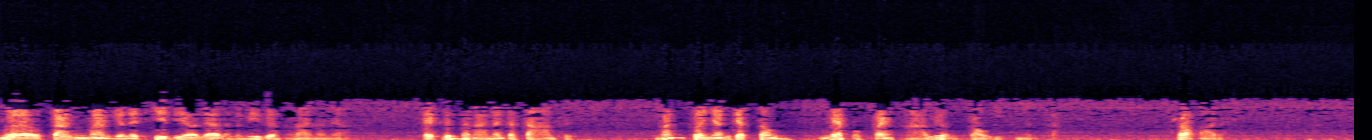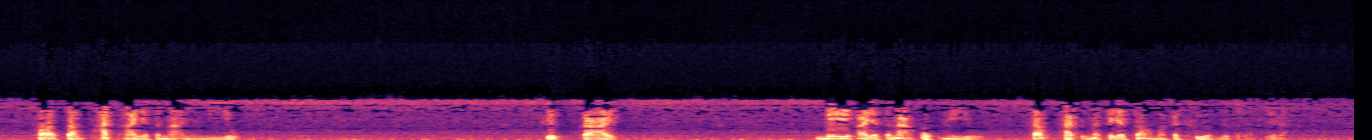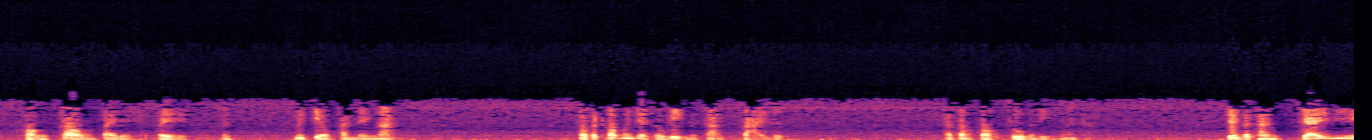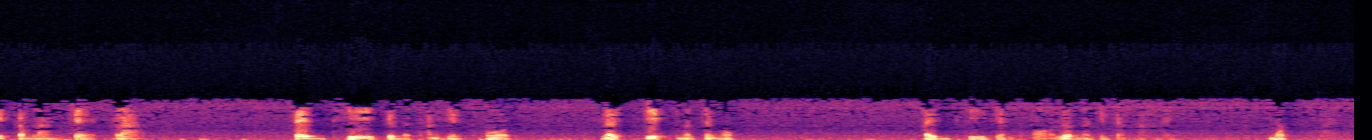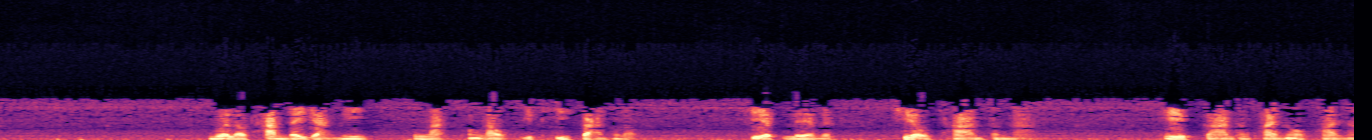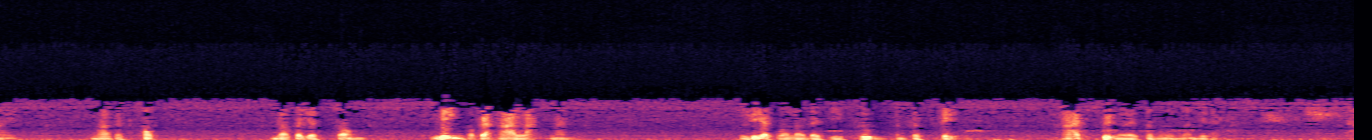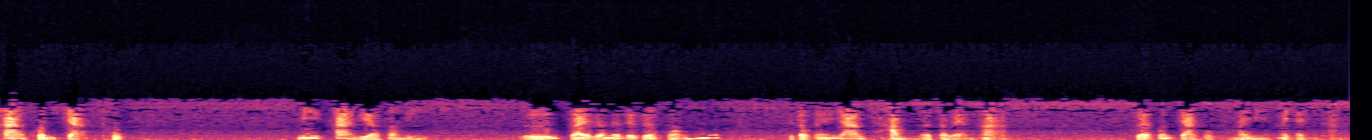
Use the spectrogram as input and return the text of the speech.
เมื่อเราตั้งมั่นอยู่ในที่เดียวแล้วมันมีเรื่องทั้งหลายนั้นเนี่ยแต่ถึงขนาดนั้นก็ตามเถอะมันก็ยังจะต้องแวบออกไปหาเรื่องเก่าอีกเหมือนกันเพราะอะไร เพราะสัมผัสอายตนะยังมีอยู่ คือกาย มีอายตนะหกมีอยู่ สัมผัสถึงนั้นก็จะต้องมากระเทือนอยู่ตลอดเวลาของเก่ามันไปได้ไปไม่เกี่ยวพันได้ง่ายเพราะกระทบมันจะสวิ่งไปตามสายเลยแต่ต้องต่อสู้กันอีกนะครับจนกระทั่งใจมีกำลังแก่กล้า เต็มที่จนกระทั่งเห็นโทษ แล้วจิตมันสงบเต็มที่เพียงพอเรื่องนั้นจึงจะหาย หมดไปเมื่อเราทำได้อย่างนี้ลักของเราวิธีการของเราเทียดแหลมเนี่ยเชี่ยวชาญชำนาญเหตุการณ์ทางภายนอกภายใน มากระทบเราก็จะต้อง วิ่งเข้าไปหาหลักนั้น เรียกว่าเราได้ที่พึ่งมันก็เสร็จหาที่พึ่งอะไรเสมอเหมือนไม่ได้ทางคนจากทุกมีทางเดียวเท่านี้ อื่นไกลเรื่องใดเรื่องของมุดที่ต้องพยายามทำและแสวงหา เพื่อคนจากทุกไม่มีไม่ใช่ทาง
